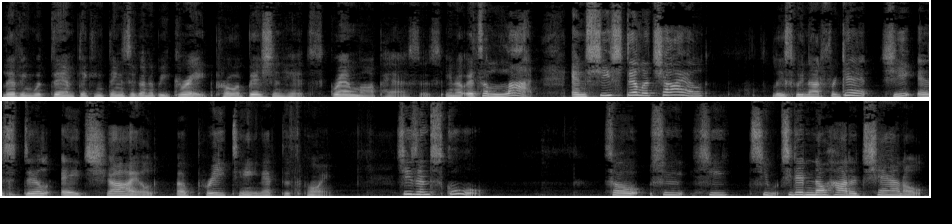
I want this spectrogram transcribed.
living with them, thinking things are going to be great. Prohibition hits, grandma passes. You know, it's a lot. And she's still a child. Least we not forget, she is still a child, a preteen at this point. She's in school. So she she she she didn't know how to channel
